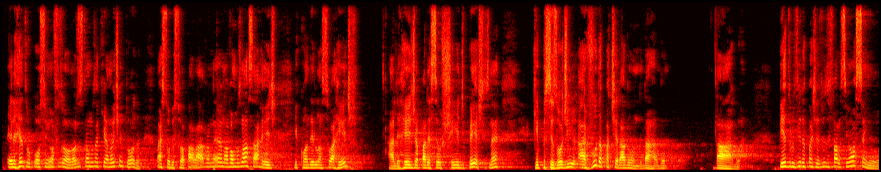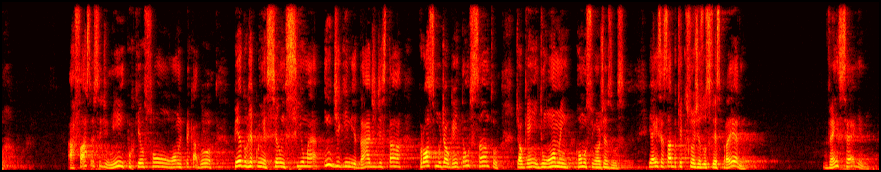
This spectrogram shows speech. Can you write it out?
ele retrucou o Senhor e falou: Nós estamos aqui a noite toda, mas sob Sua palavra, né, nós vamos lançar a rede. E quando ele lançou a rede, a rede apareceu cheia de peixes, né? Que precisou de ajuda para tirar do, da, da água. Pedro vira para Jesus e fala assim: Ó oh, Senhor, afasta-se de mim, porque eu sou um homem pecador. Pedro reconheceu em si uma indignidade de estar próximo de alguém tão santo, de alguém, de um homem como o Senhor Jesus. E aí você sabe o que, o Senhor Jesus fez para ele? Vem, segue-me.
